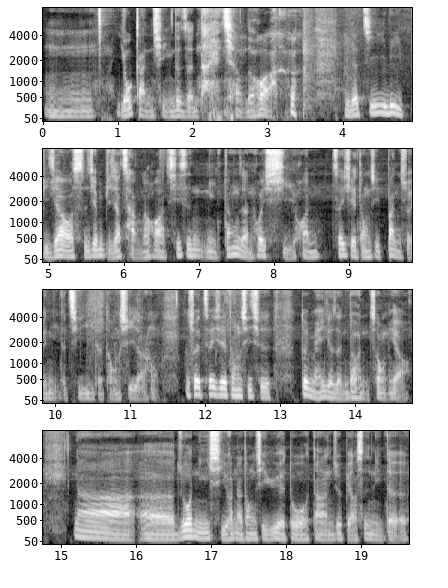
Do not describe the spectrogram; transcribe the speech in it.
嗯，有感情的人来讲的话，你的记忆力比较时间比较长的话，其实你当然会喜欢这些东西伴随你的记忆的东西，然后，那所以这些东西其实对每一个人都很重要。那呃，如果你喜欢的东西越多，当然就表示你的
